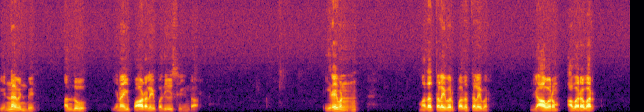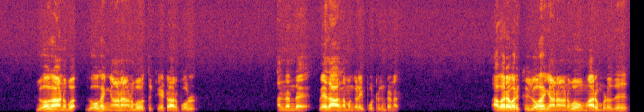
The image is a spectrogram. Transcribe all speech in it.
என்னவென்பேன்? அந்தோ என இப்பாடலை பதிவு செய்கின்றார். இறைவன் மதத்தலைவர் பதத்தலைவர் யாவரும் அவரவர் யோக அனுபவ யோக ஞான அனுபவத்துக்கு ஏற்றாற்போல் அந்தந்த வேத ஆகமங்களை போற்றுகின்றனர். அவரவருக்கு யோக ஞான அனுபவம் மாறும் பொழுது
